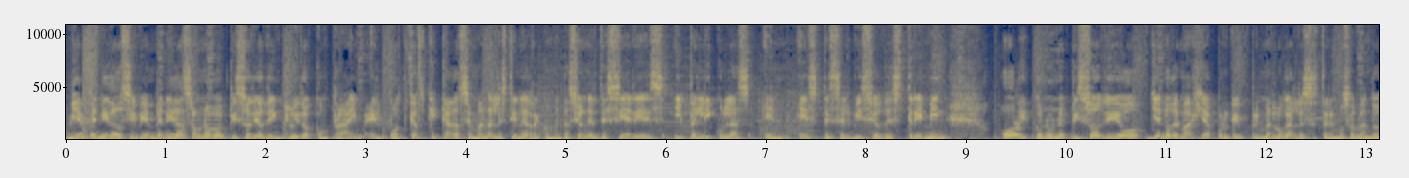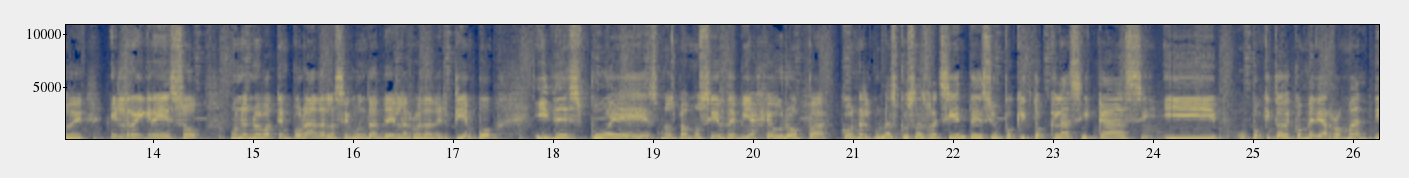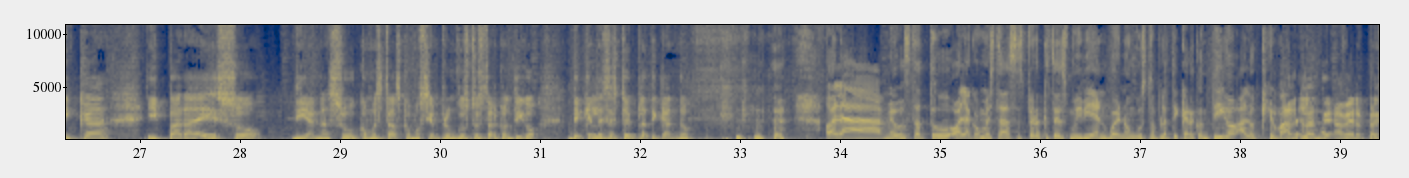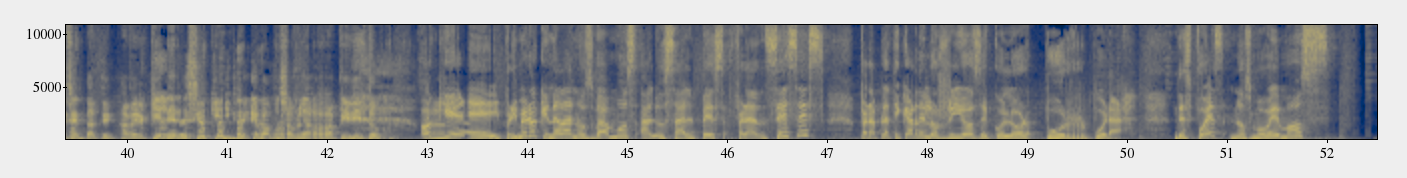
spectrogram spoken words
Bienvenidos y bienvenidas a un nuevo episodio de Incluido con Prime, el podcast que cada semana les tiene recomendaciones de series y películas en este servicio de streaming. Hoy con un episodio lleno de magia, porque en primer lugar les estaremos hablando de el regreso, una nueva temporada, la segunda de La Rueda del Tiempo, y después nos vamos a ir de viaje a Europa con algunas cosas recientes y un poquito clásicas y un poquito de comedia romántica, y para eso Diana Su, ¿cómo estás? Como siempre, un gusto estar contigo. ¿De qué les estoy platicando? Hola, me gusta tu. Hola, ¿cómo estás? Espero que estés muy bien. Bueno, un gusto platicar contigo. A lo que va. Adelante, a ver, preséntate. A ver, ¿quién eres y de qué vamos a hablar rapidito? Ok, primero que nada nos vamos a los Alpes franceses para platicar de los ríos de color púrpura. Después nos movemos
